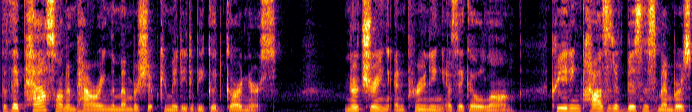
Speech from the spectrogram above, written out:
that they pass on empowering the membership committee to be good gardeners, nurturing and pruning as they go along creating positive business members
